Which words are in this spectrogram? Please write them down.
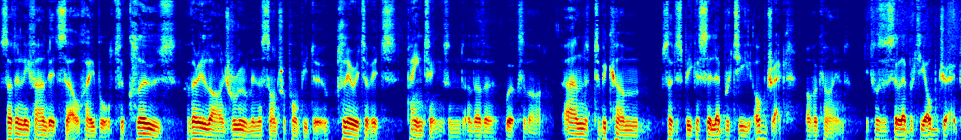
suddenly found itself able to close a very large room in the Centre Pompidou, clear it of its paintings and, other works of art, and to become, so to speak, a celebrity object of a kind. It was a celebrity object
